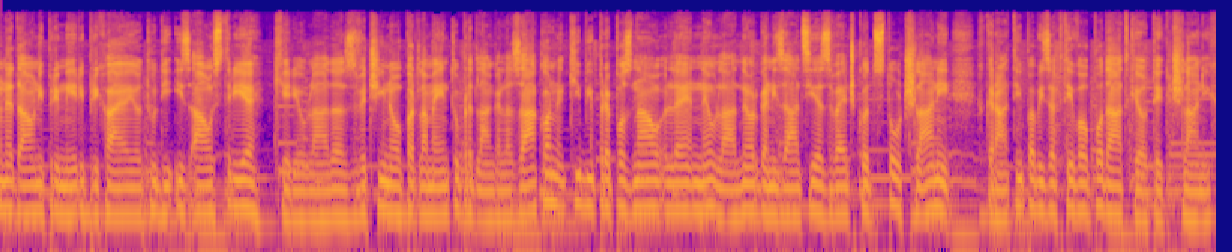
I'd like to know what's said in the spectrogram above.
nedavni primeri prihajajo tudi iz Avstrije, kjer je vlada z večino v parlamentu predlagala zakon, ki bi prepoznal le nevladne organizacije z več kot 100 člani, hkrati pa bi zahteval podatke o teh članih.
